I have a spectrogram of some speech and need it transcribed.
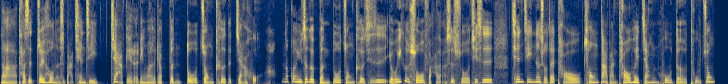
那他是最后呢，是把千姬嫁给了另外一个叫本多忠克的家伙。哈，那关于这个本多忠克，其实有一个说法啦，是说其实千金那时候在逃从大阪逃回江户的途中，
